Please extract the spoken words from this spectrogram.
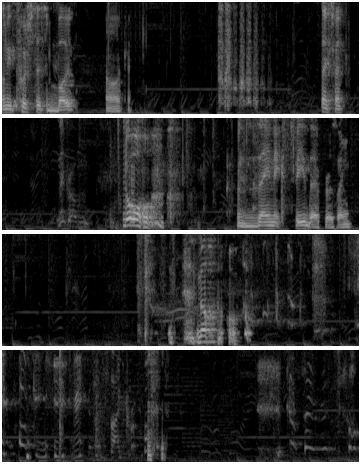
Let me push this boat. Oh, okay. Thanks, man. No problem. Oh! Xanax speed there for a second. no! You fucking use me as a psycho. to save yourself.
